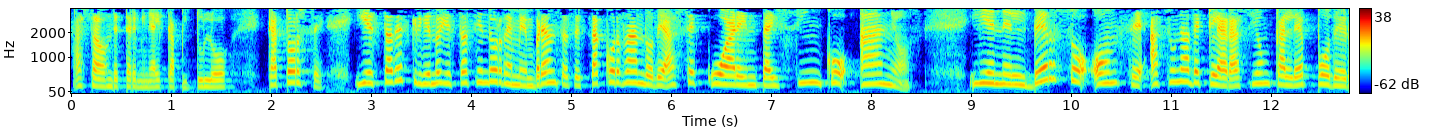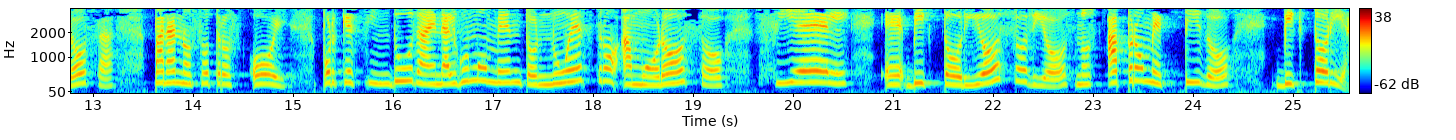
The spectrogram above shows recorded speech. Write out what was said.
hasta donde termina el capítulo 14. Y está describiendo y está haciendo remembranzas, está acordando de hace 45 años. Y en el verso 11 hace una declaración Caleb poderosa para nosotros hoy, porque sin duda en algún momento nuestro amoroso, fiel, eh, victorioso Dios nos ha prometido victoria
